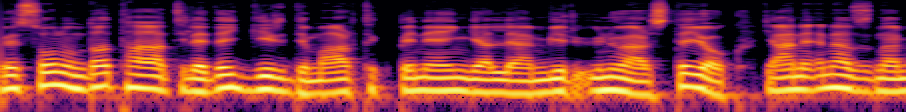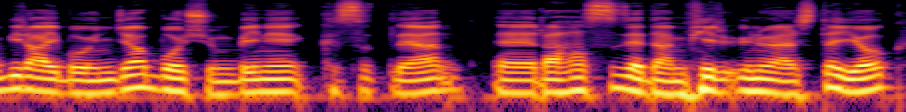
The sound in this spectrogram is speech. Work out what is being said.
Ve sonunda tatile de girdim. Artık beni engelleyen bir üniversite yok. Yani en azından bir ay boyunca boşum. Beni kısıtlayan, e, rahatsız eden bir üniversite yok.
